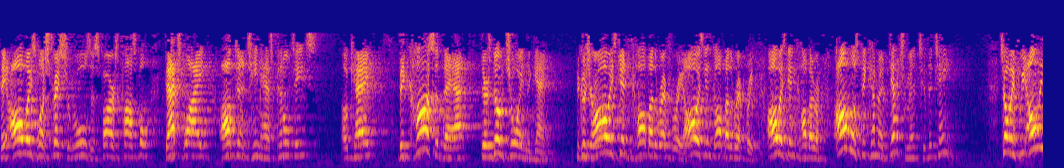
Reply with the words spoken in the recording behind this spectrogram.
They always want to stretch the rules as far as possible. That's why often a team has penalties. Okay? Because of that, there's no joy in the game. Because you're always getting called by the referee, always getting called by the referee, always getting called by the referee, almost becoming a detriment to the team. So if we only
